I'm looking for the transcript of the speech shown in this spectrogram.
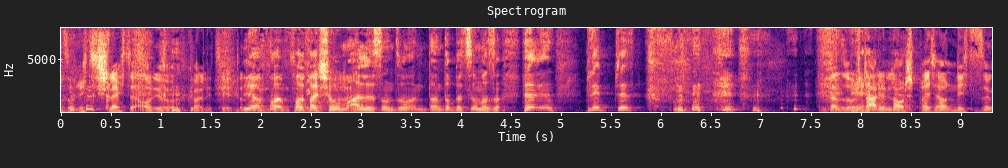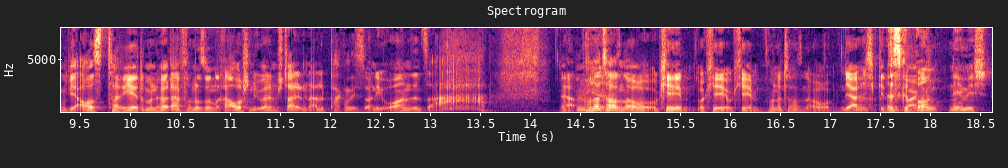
so richtig schlechte Audioqualität. Ja, dann- voll, voll so verschoben alles und so. Und dann doppelst du immer so. Und dann so Stadionlautsprecher und nichts ist irgendwie austariert und man hört einfach nur so ein Rauschen über dem Stadion und alle packen sich so an die Ohren und sind so, ah. Ja, 100.000 Euro. Okay, okay, okay. 100.000 Euro. Ja, ich gehe Ist zur Bank gebongt, nehme ich.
